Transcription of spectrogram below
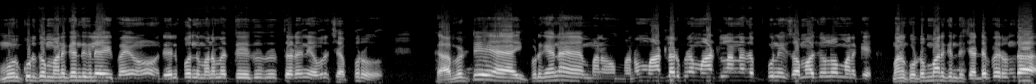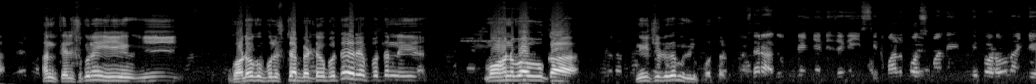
మూర్ఖుడితో మనకెందుకు లే ఈ భయం? లేనిపోయింది మన మీద ఎదుగుతాడని ఎవరు చెప్పరు. కాబట్టి ఇప్పటికైనా మనం మనం మాట్లాడుకునే మాటలన్నా తప్పుకుని ఈ సమాజంలో మనకి మన కుటుంబానికి ఇంత చెడ్డ పేరు ఉందా అని తెలుసుకుని ఈ ఈ గొడవకు పులి స్టాప్ పెట్టకపోతే రేపొద్దున నీ- మోహన్ బాబు ఒక నీచుడిగా మిగిలిపోతాడు. సార్ అదొకటి అంటే నిజంగా ఈ సినిమాల కోసం అనేది గొడవలు అంటే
